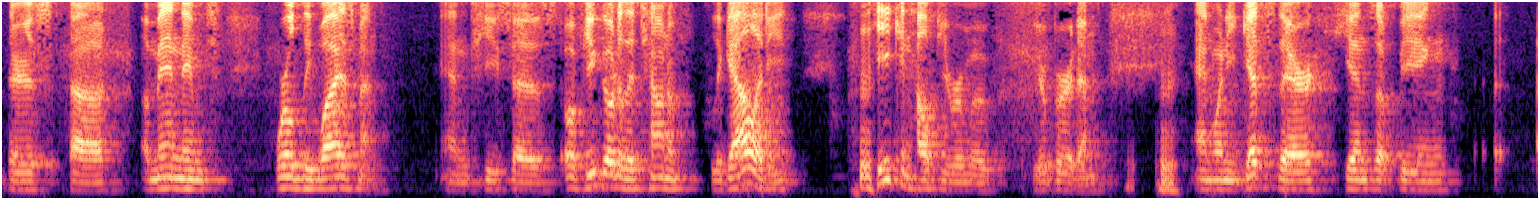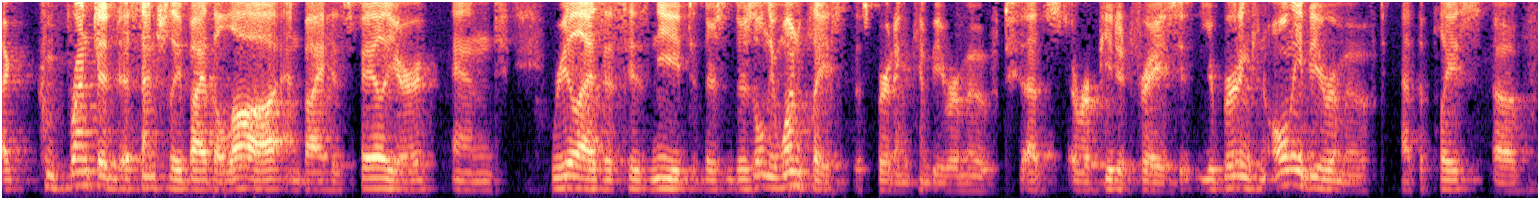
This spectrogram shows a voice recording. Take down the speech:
there's uh, a man named Worldly Wiseman, and he says, "Oh, if you go to the town of legality." he can help you remove your burden. And when he gets there, he ends up being uh, confronted essentially by the law and by his failure and realizes his need. There's, there's only one place this burden can be removed. That's a repeated phrase. Your burden can only be removed at the place of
